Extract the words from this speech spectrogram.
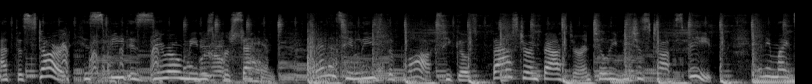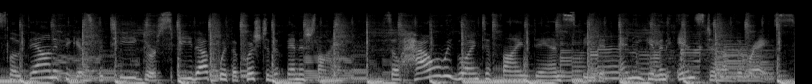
At the start, his speed is zero meters per second. Then as he leaves the blocks, he goes faster and faster until he reaches top speed. Then he might slow down if he gets fatigued or speed up with a push to the finish line. So how are we going to find Dan's speed at any given instant of the race?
